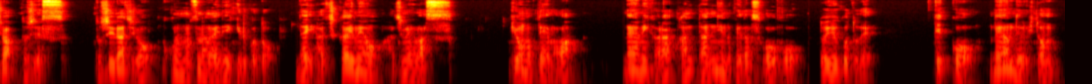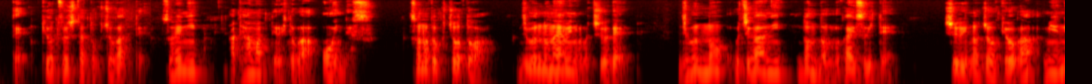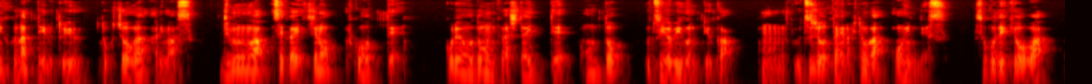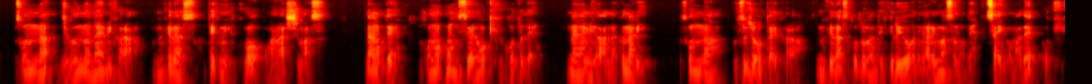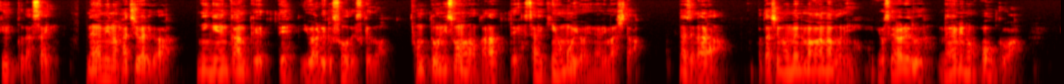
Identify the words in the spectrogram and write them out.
ちは、トシです。トシラジオ、心のつながりで生きること、第8回目を始めます。今日のテーマは、悩みから簡単に抜け出す方法ということで、結構悩んでる人って共通した特徴があって、それに当てはまっている人が多いんです。その特徴とは、自分の悩みに夢中で、自分の内側にどんどん向かいすぎて、周囲の状況が見えにくくなっているという特徴があります。自分は世界一の不幸って、これをどうにかしたいって、本当うつ予備軍っていうか、うん、うつ状態の人が多いんです。そこで今日は、そんな自分の悩みから抜け出すテクニックをお話しします。なので、この音声を聞くことで、悩みがなくなり、そんなうつ状態から抜け出すことができるようになりますので、最後までお聞きください。悩みの8割が人間関係って言われるそうですけど、本当にそうなのかなって最近思うようになりました。なぜなら、私のメルマガなどに寄せられる悩みの多くは、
